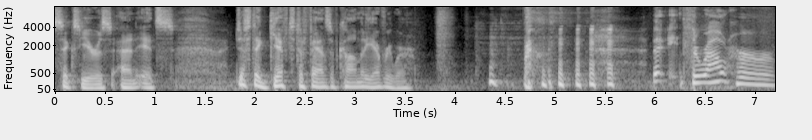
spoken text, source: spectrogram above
six years. And it's just a gift to fans of comedy everywhere. Throughout her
